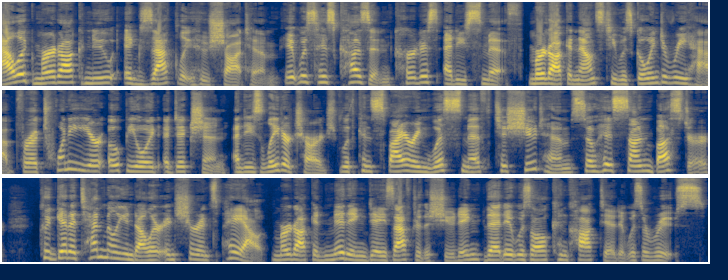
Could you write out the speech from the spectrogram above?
Alec Murdaugh knew exactly who shot him. It was his cousin, Curtis Eddie Smith. Murdaugh announced he was going to rehab for a 20 year opioid addiction, and he's later charged with conspiring with Smith to shoot him so his son, Buster, could get a $10 million insurance payout. Murdaugh admitting days after the shooting that it was all concocted, it was a ruse.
